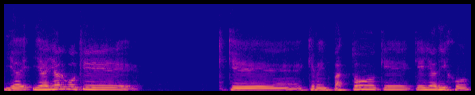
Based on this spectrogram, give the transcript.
y hay, algo que, que, me impactó que, que ella dijo,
